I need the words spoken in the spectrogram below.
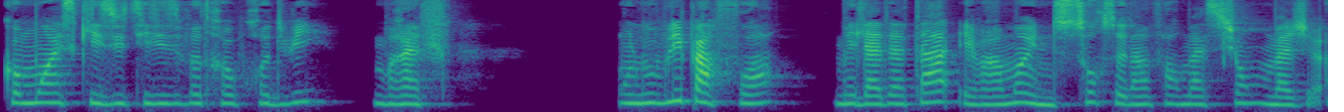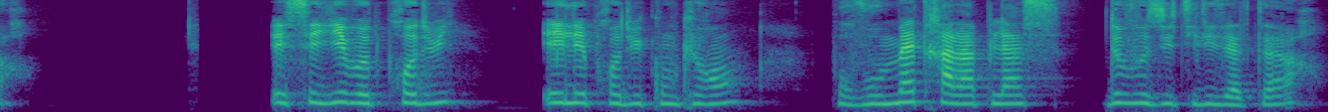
Comment est-ce qu'ils utilisent votre produit? Bref, on l'oublie parfois, mais la data est vraiment une source d'information majeure. Essayez votre produit et les produits concurrents pour vous mettre à la place de vos utilisateurs.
